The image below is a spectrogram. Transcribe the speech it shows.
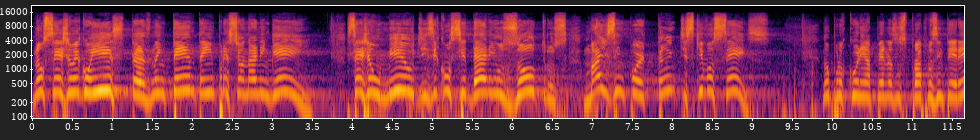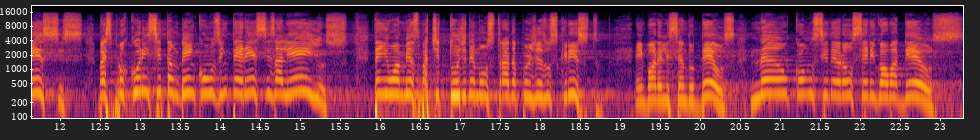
Não sejam egoístas, nem tentem impressionar ninguém. Sejam humildes e considerem os outros mais importantes que vocês. Não procurem apenas os próprios interesses, mas procurem-se também com os interesses alheios. Tenham a mesma atitude demonstrada por Jesus Cristo. Embora ele sendo Deus, não considerou ser igual a Deus.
